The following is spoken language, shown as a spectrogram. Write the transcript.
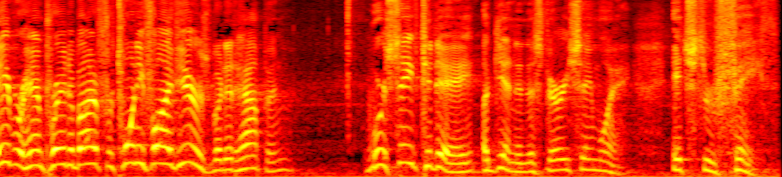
Abraham prayed about it for 25 years, but it happened. We're saved today, again, in this very same way. It's through faith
